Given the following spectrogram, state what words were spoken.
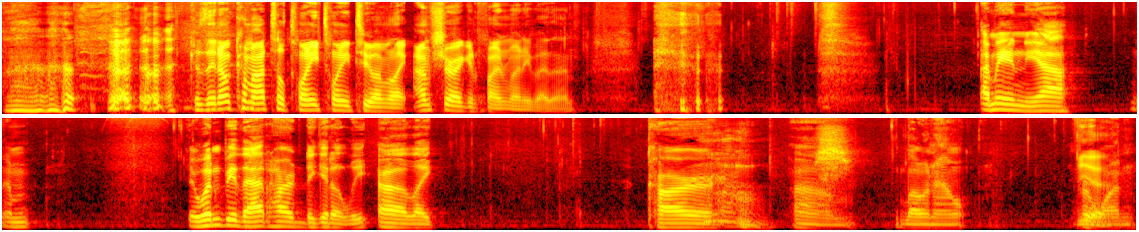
because they don't come out till 2022. I'm like, I'm sure I can find money by then. I mean, yeah, um, it wouldn't be that hard to get a le- uh, like car um, loan out for Yeah. one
